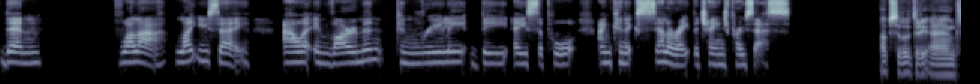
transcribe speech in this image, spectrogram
then voila, like you say, our environment can really be a support and can accelerate the change process. Absolutely. And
